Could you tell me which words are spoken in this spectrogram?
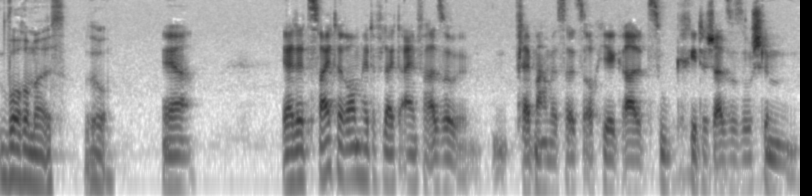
wo auch immer ist. So. Ja. Ja, der zweite Raum hätte vielleicht einfach, also vielleicht machen wir es jetzt auch hier gerade zu kritisch, also so schlimm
